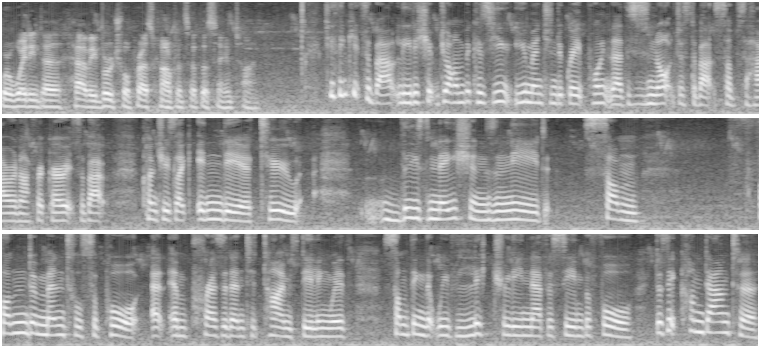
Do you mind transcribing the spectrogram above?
We're waiting to have a virtual press conference at the same time. Do you think it's about leadership, John? Because you, you mentioned a great point there. This is not just about sub Saharan Africa, it's about countries like India, too. These nations need some fundamental support at unprecedented times dealing with something that we've literally never seen before? Does it come down to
